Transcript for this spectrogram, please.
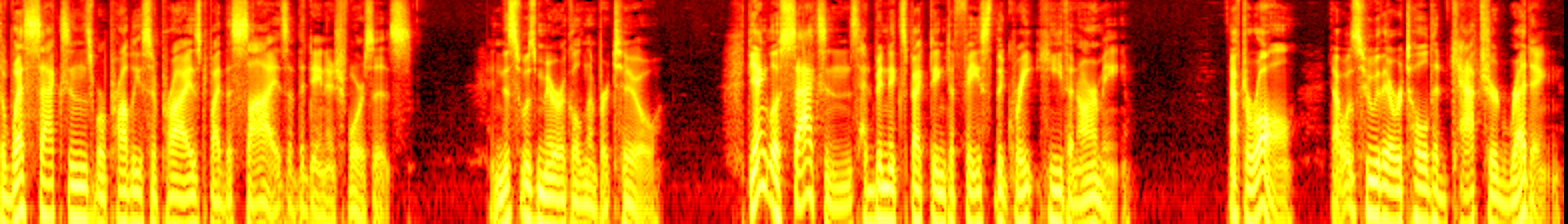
the West Saxons were probably surprised by the size of the Danish forces. And this was miracle number two. The Anglo Saxons had been expecting to face the great heathen army. After all, that was who they were told had captured Reading.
